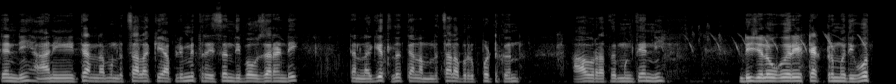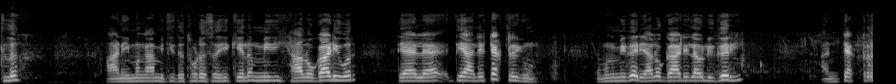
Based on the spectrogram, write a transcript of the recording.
त्यांनी आणि त्यांना म्हणलं चला की आपले मित्र आहे संदीप भाऊ जरांडे. त्यांना घेतलं त्यांना म्हणलं चला बरं पटकन. आवरा तर मग त्यांनी डिझेल वगैरे ट्रॅक्टरमध्ये ओतलं. आणि मग आम्ही तिथं थोडंसं हे केलं. मी आलो गाडीवर ते आल्या ते आले ट्रॅक्टर घेऊन. तर मग मी घरी आलो गाडी लावली घरी. आणि ट्रॅक्टर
